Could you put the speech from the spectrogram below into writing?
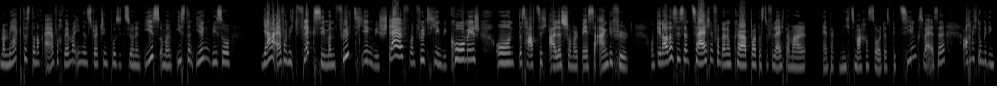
man merkt das dann auch einfach, wenn man in den Stretching-Positionen ist und man ist dann irgendwie so, ja, einfach nicht flexi. Man fühlt sich irgendwie steif, man fühlt sich irgendwie komisch und das hat sich alles schon mal besser angefühlt. Und genau das ist ein Zeichen von deinem Körper, dass du vielleicht einmal einen Tag nichts machen solltest, beziehungsweise auch nicht unbedingt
